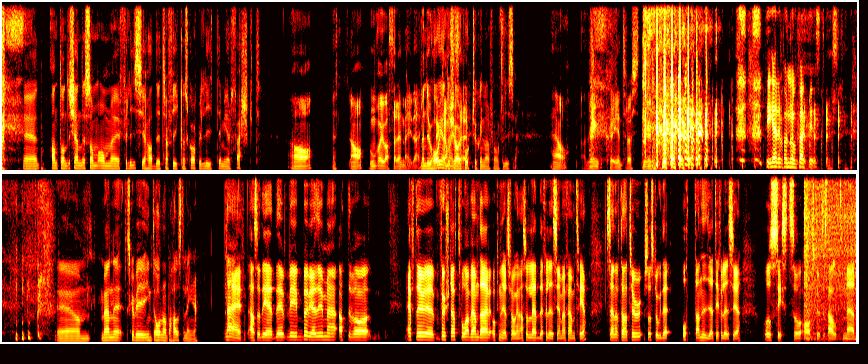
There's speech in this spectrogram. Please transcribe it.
Eh, Anton, det kändes som om eh, Felicia hade trafikkunskaper lite mer färskt. Ja, ja, hon var ju vassare än mig där. Men du har Det ju ändå körkort till skillnad från Felicia. Ja, det är en klen tröst nu. Det är det nog faktiskt. Ehm, men eh, ska vi inte hålla dem på halster längre? Nej, alltså det, det, vi började ju med att det var efter första två Vem där? och nyhetsfrågorna så ledde Felicia med 5-3. Sen efter natur så stod det 8-9 till Felicia. Och sist så avslutades allt med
